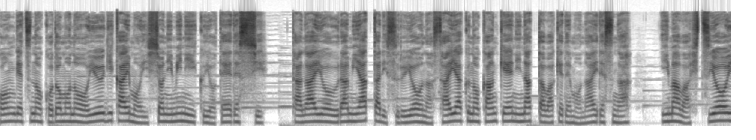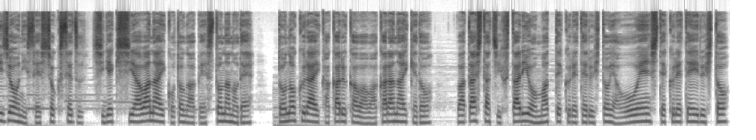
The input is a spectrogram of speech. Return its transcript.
今月の子供のお遊戯会も一緒に見に行く予定ですし互いを恨み合ったりするような最悪の関係になったわけでもないですが今は必要以上に接触せず刺激し合わないことがベストなのでどのくらいかかるかはわからないけど私たち2人を待ってくれてる人や応援してくれている人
